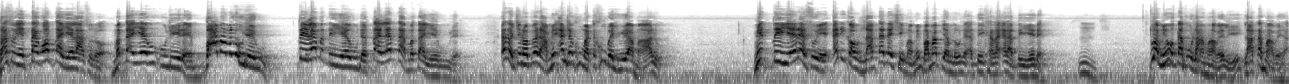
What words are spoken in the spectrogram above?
ဒါဆိုရင်တက်ကောတက်ရဲလားဆိုတော့မတက်ရဲဘူးဦးလေးတဲ့ဘာမှမလုပ်ရဲဘူးတေလည်းမတေရဲဘူးတဲ့တက်လည်းတက်မတက်ရဲဘူးတဲ့အဲ့တော့ကျွန်တော်ပြောတာမင်းအဲ့တစ်ခုမှတစ်ခုပဲရွေးရမှာလို့မင်းတေရဲတဲ့ဆိုရင်အဲ့ဒီကောင်လာတက်တဲ့ချိန်မှာမင်းဘာမှပြန်မလုပ်နဲ့အသေးခံလိုက်အဲ့ဒါတေရဲတဲ့อืมသူကမင်းကိုတတ်ဖို့လာမှာပဲလေလာတတ်မှာပဲဟာ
